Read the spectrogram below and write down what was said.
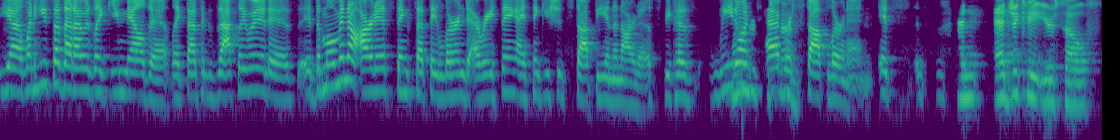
Yeah, when he said that, I was like, "You nailed it! Like that's exactly what it is." The moment an artist thinks that they learned everything, I think you should stop being an artist because we don't ever stop learning. It's and educate yourself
